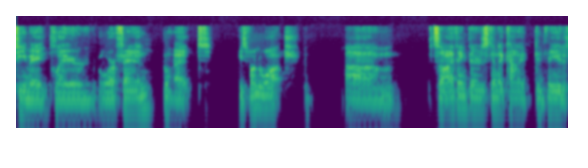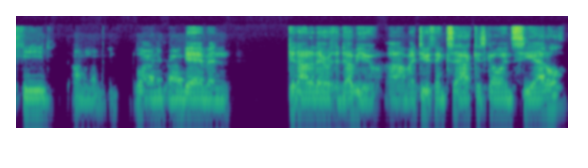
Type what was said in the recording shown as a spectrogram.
teammate, player, or fan, but he's fun to watch. Um, so I think they're just going to kind of continue to feed um, on the ground game and get out of there with a W. Um, I do think Zach is going Seattle,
